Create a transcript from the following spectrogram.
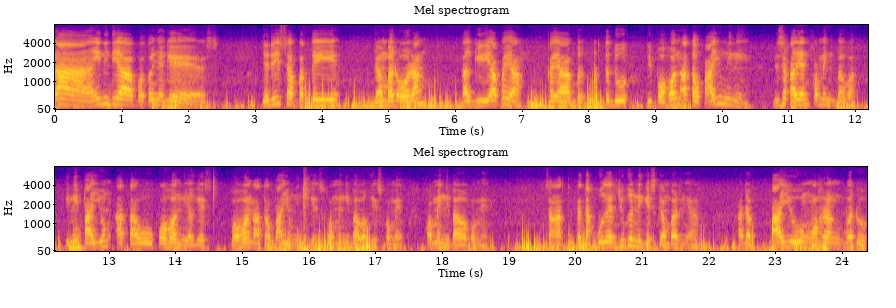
nah ini dia fotonya guys. Jadi seperti gambar orang lagi apa ya kayak ber berteduh di pohon atau payung ini. Bisa kalian komen di bawah. Ini payung atau pohon ya guys? Pohon atau payung ini guys? Komen di bawah guys. Komen. Komen di bawah komen. Sangat spektakuler juga nih guys gambarnya. Ada payung orang waduh.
